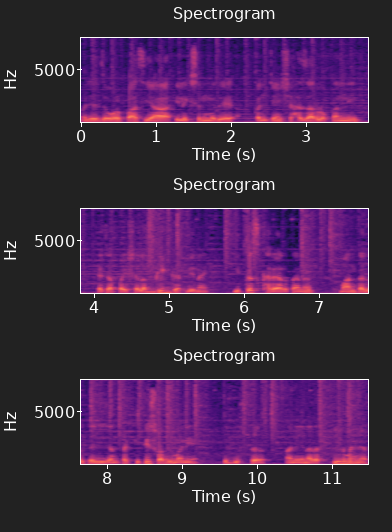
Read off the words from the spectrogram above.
म्हणजे जवळपास या इलेक्शनमध्ये पंच्याऐंशी हजार लोकांनी त्याच्या पैशाला भीक घातली नाही. इथंच खऱ्या अर्थानं मान तालुक्याची जनता किती स्वाभिमानी आहे हे दिसतं. आणि येणाऱ्या तीन महिन्यात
